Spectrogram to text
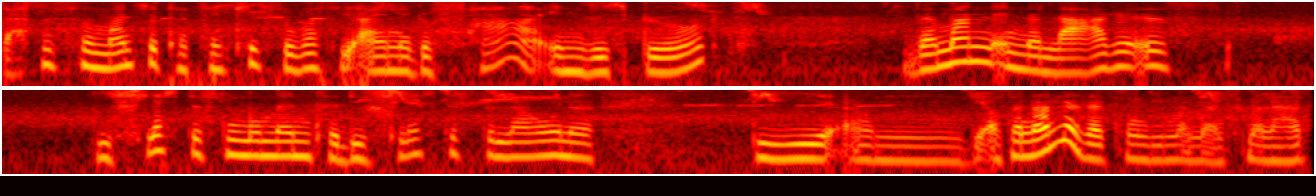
dass es für manche tatsächlich sowas wie eine Gefahr in sich birgt, wenn man in der Lage ist, die schlechtesten Momente, die schlechteste Laune, die, ähm, die Auseinandersetzung, die man manchmal hat,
